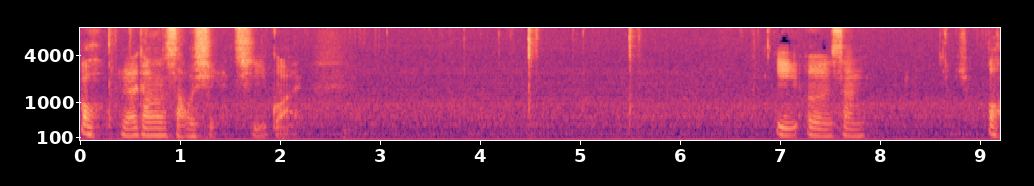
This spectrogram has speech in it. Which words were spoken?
哦，原来刚刚少写，奇怪。一二三，哦，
